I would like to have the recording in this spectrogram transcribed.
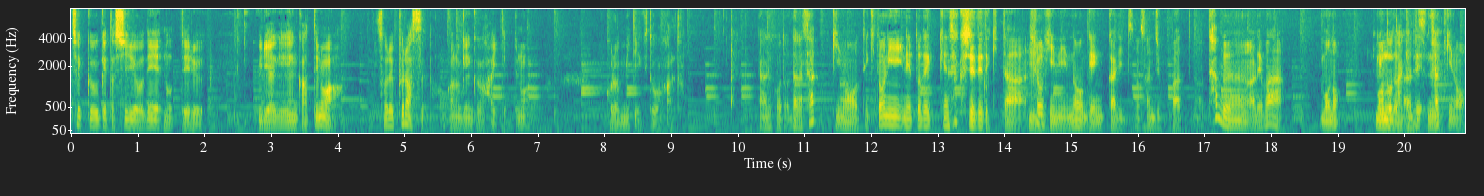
チェックを受けた資料で載っている売上原価っていうのはそれプラス他の原価が入ってるっていうのはこれを見ていくと分かるとなるほど。だからさっきの適当にネットで検索して出てきたうん。商品の原価率の30%っていうのは多分あれは物？物だけですね。さっきの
